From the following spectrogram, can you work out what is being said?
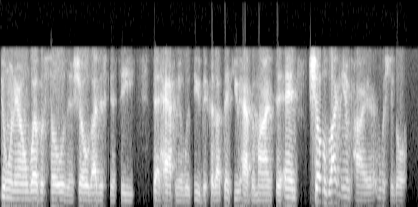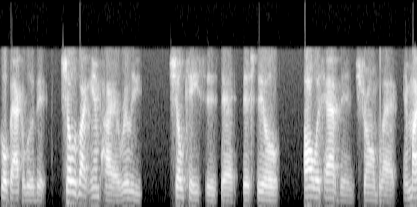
doing their own webisodes and shows, I just can see that happening with you because I think you have the mindset and shows like Empire, which to go go back a little bit, shows like Empire really showcases that there's still always have been strong black and my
